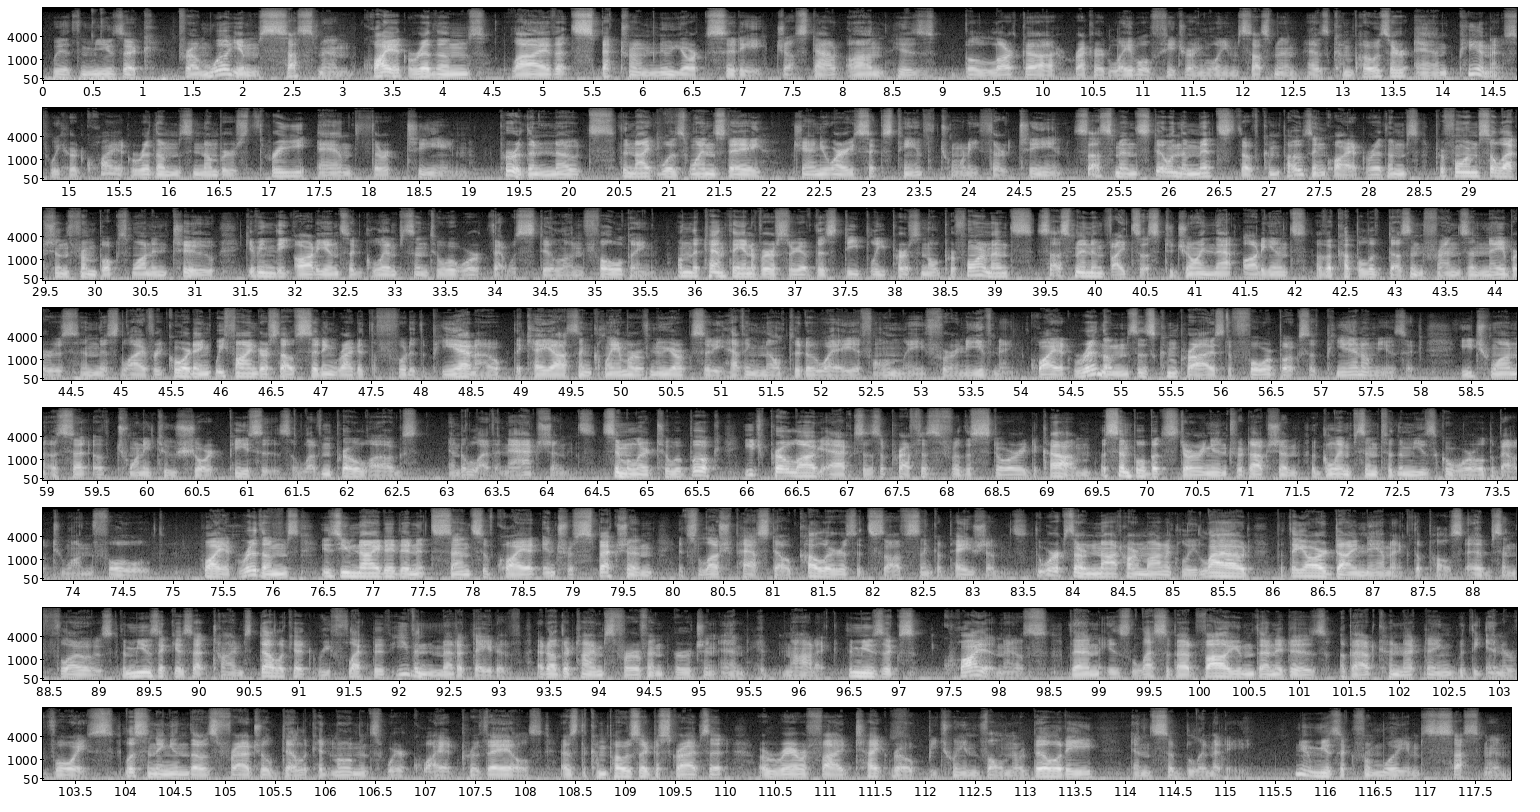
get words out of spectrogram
with music from William Susman, Quiet Rhythms live at Spectrum, New York City, just out on his Belarca record label featuring William Susman as composer and pianist. We heard Quiet Rhythms numbers 3 and 13. Per the notes, the night was Wednesday, January 16, 2013. Susman, still in the midst of composing Quiet Rhythms, performed selections from books 1 and 2, giving the audience a glimpse into a work that was still unfolding. On the 10th anniversary of this deeply personal performance, Susman invites us to join that audience of a couple of dozen friends and neighbors. In this live recording, we find ourselves sitting right at the foot of the piano, the chaos and clamor of New York City having melted away, if only for an evening. Quiet Rhythms is comprised of four books of piano music, each one a set of 22 short pieces, 11 prologues, and 11 actions. Similar to a book, each prologue acts as a preface for the story to come, a simple but stirring introduction, a glimpse into the musical world about to unfold. Quiet Rhythms is united in its sense of quiet introspection, its lush pastel colors, its soft syncopations. The works are not harmonically loud, but they are dynamic. The pulse ebbs and flows. The music is at times delicate, reflective, even meditative, at other times fervent, urgent, and hypnotic. The music's quietness then is less about volume than it is about connecting with the inner voice, listening in those fragile, delicate moments where quiet prevails. As the composer describes it, a rarefied tightrope between vulnerability and sublimity. New music from William Susman.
